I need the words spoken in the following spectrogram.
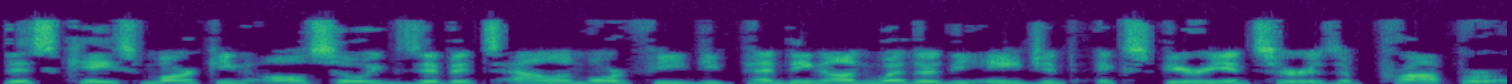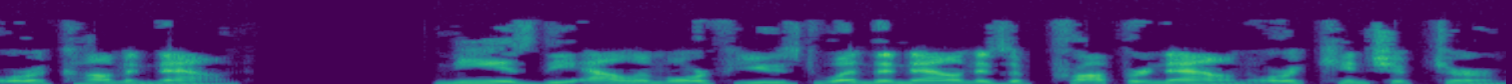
This case marking also exhibits allomorphy depending on whether the agent, experiencer is a proper or a common noun. Ni is the allomorph used when the noun is a proper noun or a kinship term,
